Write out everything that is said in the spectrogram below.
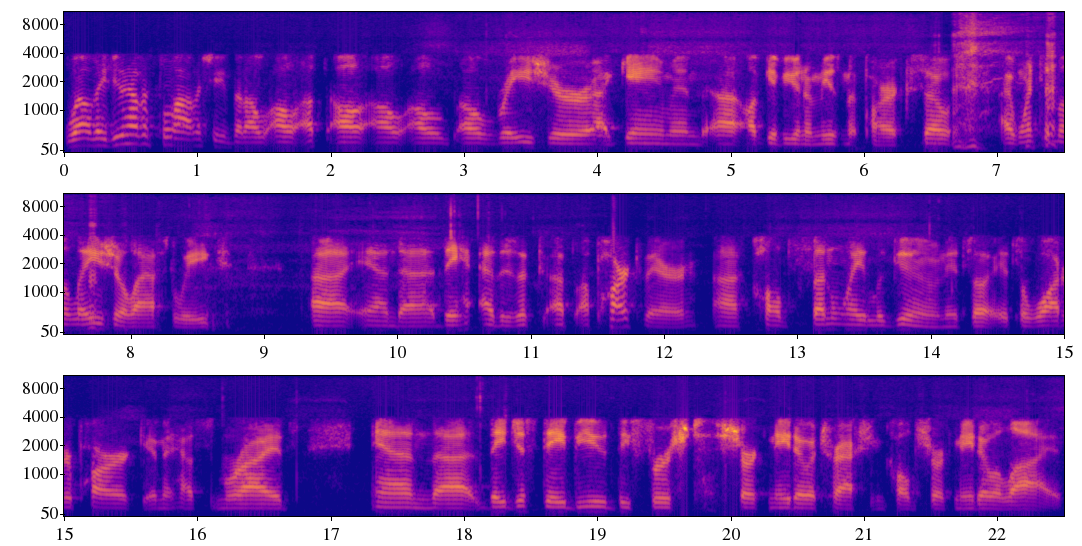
Well, they do have a slot machine, but I'll I'll up, I'll, I'll I'll I'll raise your uh, game and uh, I'll give you an amusement park. So I went to Malaysia last week, uh, and uh, they uh, there's a, a, a park there uh, called Sunway Lagoon. It's a it's a water park and it has some rides. And uh, they just debuted the first Sharknado attraction called Sharknado Alive.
